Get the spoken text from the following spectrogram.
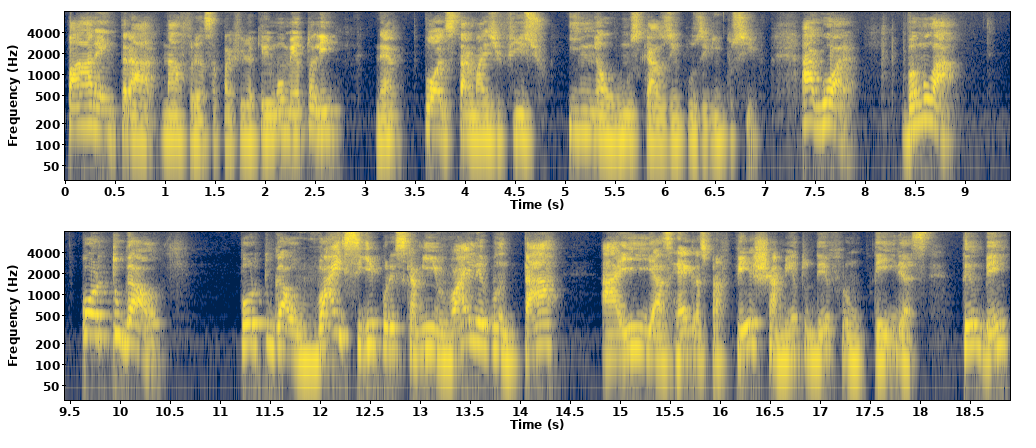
para entrar na França a partir daquele momento ali, né, pode estar mais difícil e em alguns casos inclusive impossível. Agora, vamos lá. Portugal. Portugal vai seguir por esse caminho, vai levantar aí as regras para fechamento de fronteiras também,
